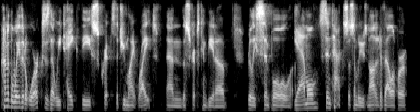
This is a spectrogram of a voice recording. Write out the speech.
kind of the way that it works is that we take the scripts that you might write, and the scripts can be in a really simple YAML syntax. So, somebody who's not a developer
